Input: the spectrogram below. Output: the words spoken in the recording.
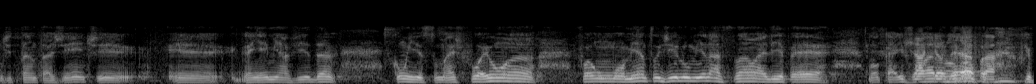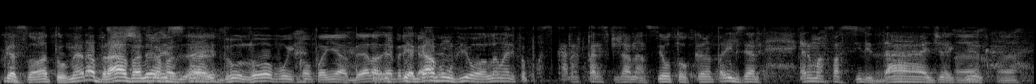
de tanta gente, ganhei minha vida com isso, mas foi uma foi um momento de iluminação ali. É, vou cair Já fora dessa. Pra... Porque o pessoal, a turma era brava, né? Mas, é, do Lobo e Companhia Bela, Eles né? pegavam um violão, ele falou, pô, esse cara parece que já nasceu tocando. Para eles era, era uma facilidade aquilo. Ah, ah.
